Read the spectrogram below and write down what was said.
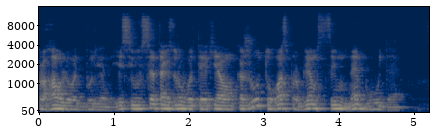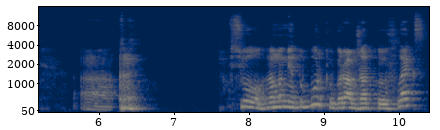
прогавлювати бур'яни. Якщо ви все так зробите, як я вам кажу, то у вас проблем з цим не буде. Е, все, на момент уборки убираємо жаткою флекс,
